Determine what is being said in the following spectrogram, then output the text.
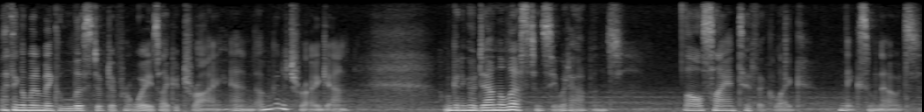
I think I'm going to make a list of different ways I could try, and I'm going to try again. I'm going to go down the list and see what happens. All scientific, like, make some notes.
